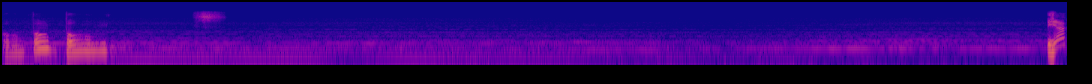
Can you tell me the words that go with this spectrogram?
Пум-пум-пум. Як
